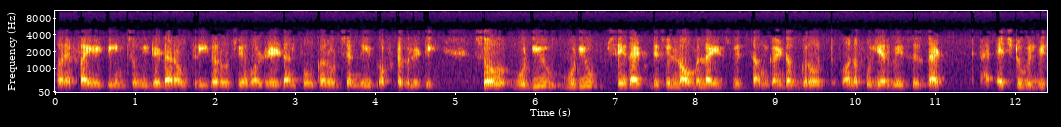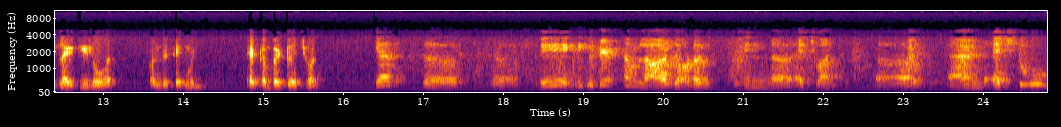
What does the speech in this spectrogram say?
for FY18. So we did around 3 crores. We have already done 4 crores in the profitability. So would you would you say that this will normalize with some kind of growth on a full year basis that H2 will be slightly lower? On this segment as compared to H1? Yes, uh, uh, they executed some large orders in uh, H1 uh, and H2,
